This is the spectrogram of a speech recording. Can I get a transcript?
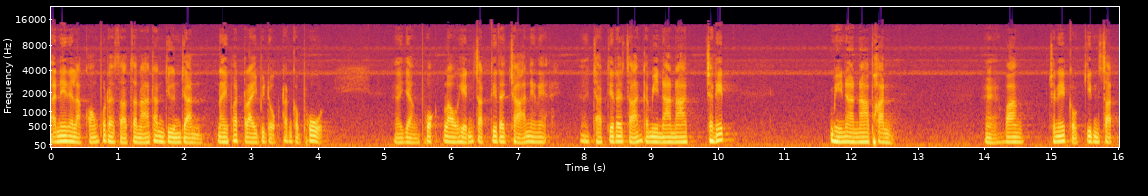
อันนี้ในหลักของพุทธศาสนาท่านยืนยัน ในพระไตรปิฎกท่านก็พูด อย่างพวกเราเห็นสัตว์ที่รฉานอย่างนี้สัตว์ที่รฉานก็มีนานาชนิด มีนานาพันธุ์บางชนิดก็กินสัตว์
